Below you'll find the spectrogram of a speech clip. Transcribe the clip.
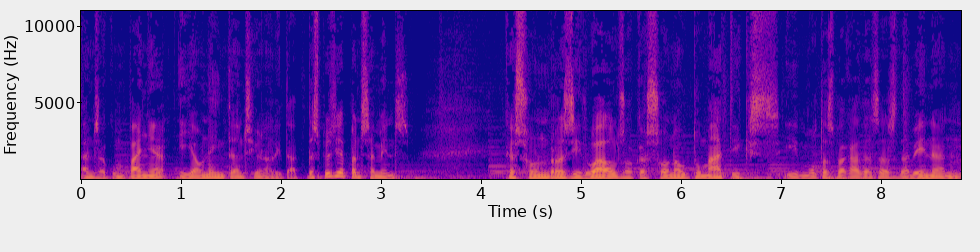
ens acompanya i hi ha una intencionalitat. Després hi ha pensaments que són residuals o que són automàtics i moltes vegades esdevenen,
